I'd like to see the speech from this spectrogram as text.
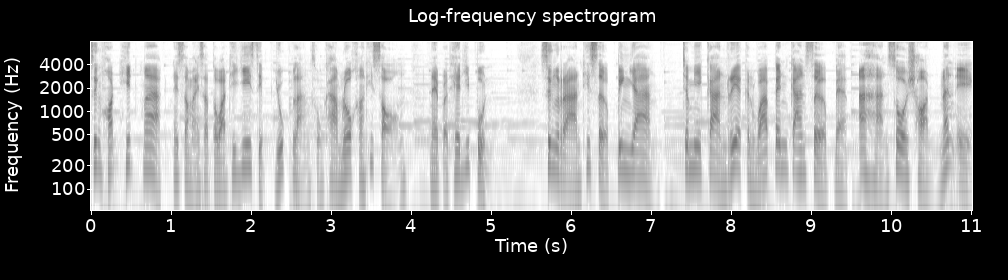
ซึ่งฮอตฮิตมากในสมัยศตวรรษที่ 20 ยุคหลังสงครามโลกครั้งที่ 2 ในประเทศญี่ปุ่น ซึ่งร้านที่เสิร์ฟปิ้งย่าง จะมีการเรียกกันว่าเป็นการเสิร์ฟแบบอาหารโซชอนนั่นเอง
